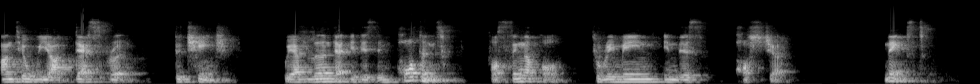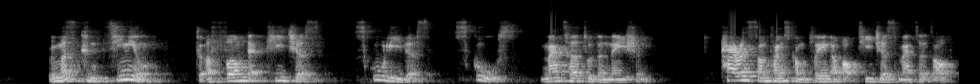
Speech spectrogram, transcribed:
until we are desperate to change we have learned that it is important for Singapore to remain in this posture. Next, we must continue to affirm that teachers, school leaders, schools matter to the nation. Parents sometimes complain about teachers' methods of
